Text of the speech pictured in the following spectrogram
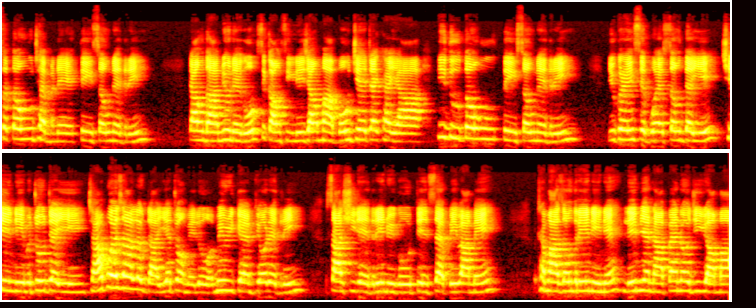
73ဦးထက်မနည်းတေဆုံးတဲ့သတင်းတောင်သာမြို့နယ်ကိုစစ်ကောင်စီလေးချောင်းမှပုံကျဲတိုက်ခတ်ရာ ပြည်သူ၃ဦးသေဆုံးတဲ့တဲ့ယူကရိန်းစစ်ပွဲဆုံးသက်ရေးခြေနေမတိုးတက်ရင်ဂျားပွဲစားလောက်တာရက်တော့မယ်လို့အမေရိကန်ပြောတဲ့တဲ့အစရှိတဲ့သတင်းတွေကိုတင်ဆက်ပေးပါမယ်ပထမဆုံးသတင်းအနေနဲ့လေးမျက်နှာပန်းတော်ကြီးရွာမှာ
